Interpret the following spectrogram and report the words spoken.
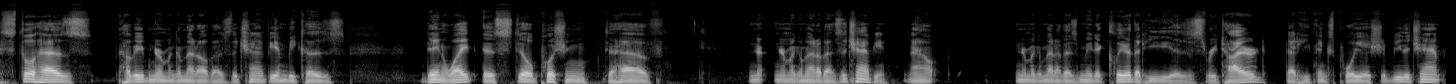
still has Khabib Nurmagomedov as the champion because Dana White is still pushing to have Nurmagomedov as the champion. Now, Nurmagomedov has made it clear that he is retired, that he thinks Poirier should be the champ,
